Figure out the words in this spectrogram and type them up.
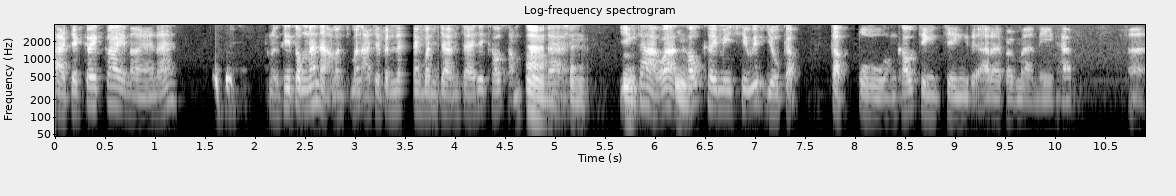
อาจจะใกล้ๆหน่อยนะบางทีตรงนั้นอะมันมันอาจจะเป็นแรงบันดาลใจที่เขาสัมผัอ่าสได้ใช่ ยิ่งถ้าหากว่าอืมเขาเคยมีชีวิตอยู่กับกับปู่ของเขาจริง ๆ หรืออะไรประมาณนี้ครับ อ่า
